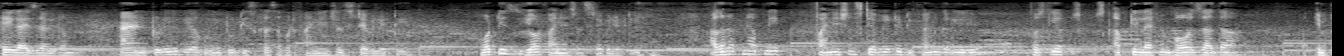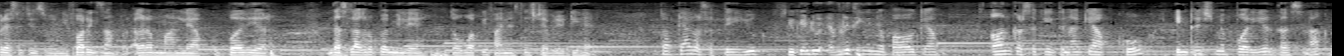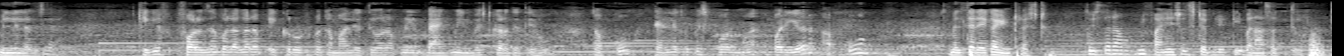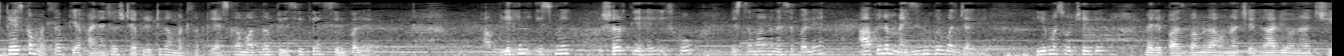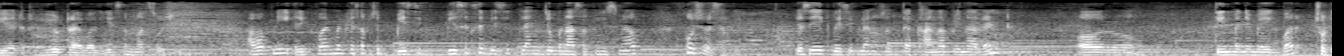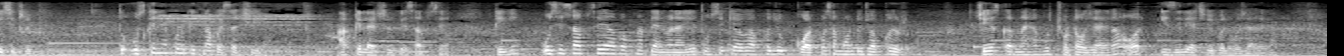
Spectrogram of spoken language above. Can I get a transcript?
hey guys welcome. And today we are going to discuss about financial stability. What is your financial stability? अगर आपने अपनी एक financial stability define कर ली है तो उसकी आप, आपकी लाइफ में बहुत ज़्यादा इंप्रेसिव चीज़ होंगी. फॉर एग्जांपल अगर आप मान लें आपको पर ईयर दस लाख रुपए मिले तो वो आपकी फाइनेंशियल स्टेबिलिटी है. तो आप क्या कर सकते हैं? You you can do everything in your power कि आप अर्न कर सकें इतना कि आपको इंटरेस्ट में पर ईयर दस लाख मिलने लग जाए. ठीक है फॉर एग्ज़ाम्पल अगर आप एक करोड़ रुपये कमा लेते हो और अपने बैंक में इन्वेस्ट कर देते हो तो आपको ten lakh rupees per month per year आपको मिलता रहेगा इंटरेस्ट तो इस तरह आप अपनी फाइनेंशियल स्टेबिलिटी बना सकते हो. तो इसका मतलब क्या है? फाइनेंशियल स्टेबिलिटी का मतलब क्या है? इसका मतलब बेसिक है सिंपल है. आप लेकिन इसमें शर्त यह है, इसको इस्तेमाल करने से पहले आप इन मैगजीन पे मत जाइए. ये मत सोचिए कि मेरे पास बंगला होना चाहिए, गाड़ी होना चाहिए ट्रैवल ये सब मत सोचिए. आप अपनी रिक्वायरमेंट के हिसाब से बेसिक बेसिक से बेसिक प्लान जो बना सकते हैं, जिसमें आप खुश रह सकें। जैसे एक बेसिक प्लान हो सकता है खाना, पीना रेंट और तीन महीने में एक बार छोटी सी ट्रिप तो उसके लिए आपको कितना पैसा चाहिए आपके लाइफ के हिसाब से, ठीक है? उस हिसाब से आप अपना प्लान बनाइए तो उससे क्या होगा, आपका जो कॉर्पस अमाउंट है, जो आपको चेस करना है, वो छोटा हो जाएगा और इजीली अचीवेबल हो जाएगा।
